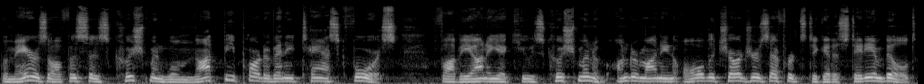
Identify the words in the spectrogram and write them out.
The mayor's office says Cushman will not be part of any task force. Fabiani accused Cushman of undermining all the Chargers' efforts to get a stadium built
